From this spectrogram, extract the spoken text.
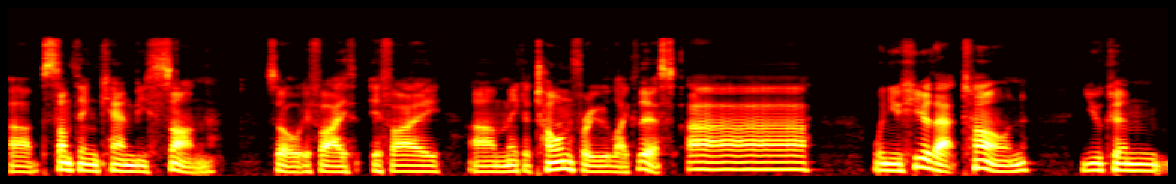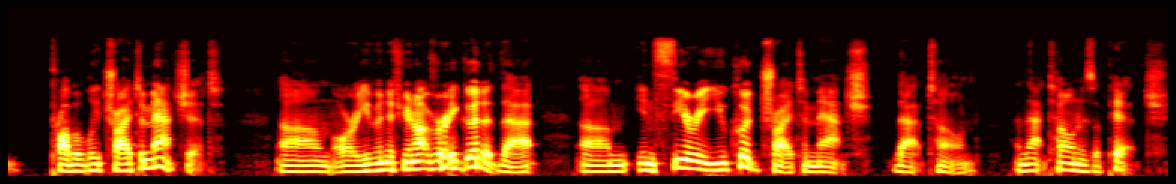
uh, something can be sung. So if I if I um, make a tone for you like this, ah, when you hear that tone, you can probably try to match it. Um, or even if you're not very good at that, um, in theory, you could try to match that tone. And that tone is a pitch.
